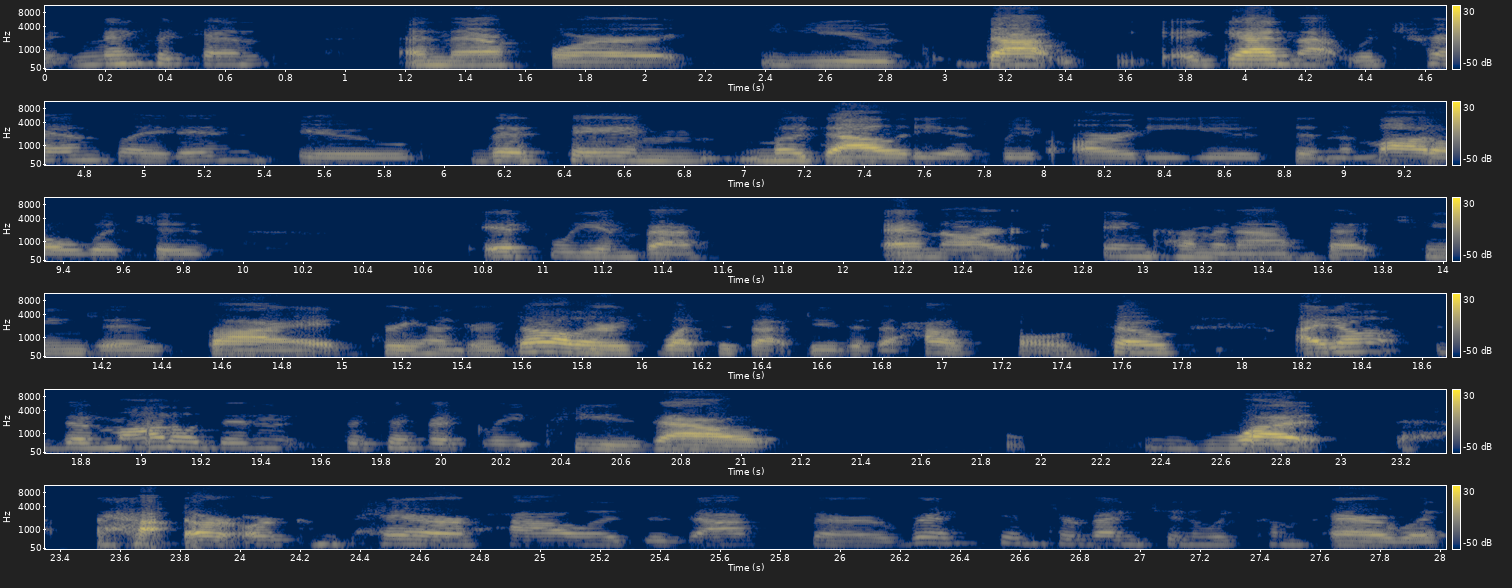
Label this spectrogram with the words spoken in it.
significant, and therefore you that again that would translate into the same modality as we've already used in the model, which is if we invest and our income and asset changes by $300, what does that do to the household? So I don't, the model didn't specifically tease out what or, or compare how a disaster risk intervention would compare with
